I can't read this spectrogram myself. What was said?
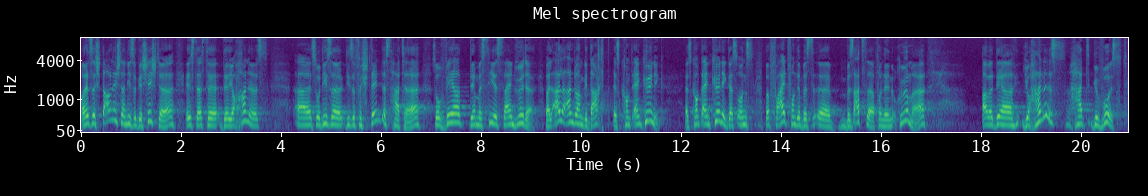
Und das Erstaunliche an dieser Geschichte ist, dass der, der Johannes äh, so diese, diese Verständnis hatte, so wer der Messias sein würde. Weil alle anderen haben gedacht, es kommt ein König. Es kommt ein König, das uns befreit von dem äh, Besatzer, von den Römern. Aber der Johannes hat gewusst,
